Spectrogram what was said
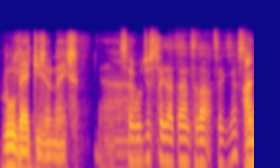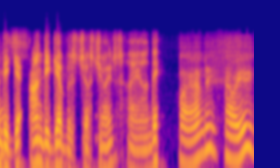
Rolled edges are nice. So Um, we'll just take that down to that thickness. Andy? Andy Gibb has just joined us. Hi, Andy. Hi Andy, how are you?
